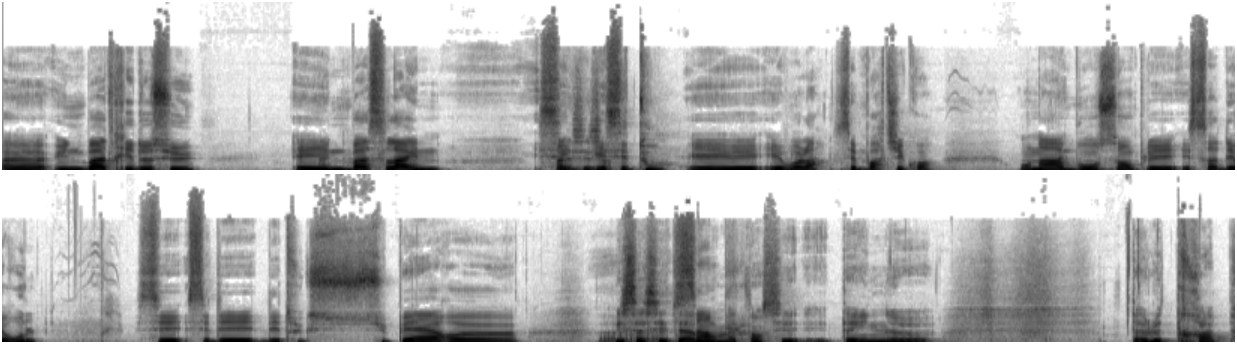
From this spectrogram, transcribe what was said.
euh, une batterie dessus et Ouais. une bassline. Ouais, et c'est tout. Et, et voilà, c'est parti quoi. On a un bon sample et, et ça déroule. C'est des, des trucs super. euh, Mais ça, c'était avant. Maintenant, t'as une, euh, t'as le trap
